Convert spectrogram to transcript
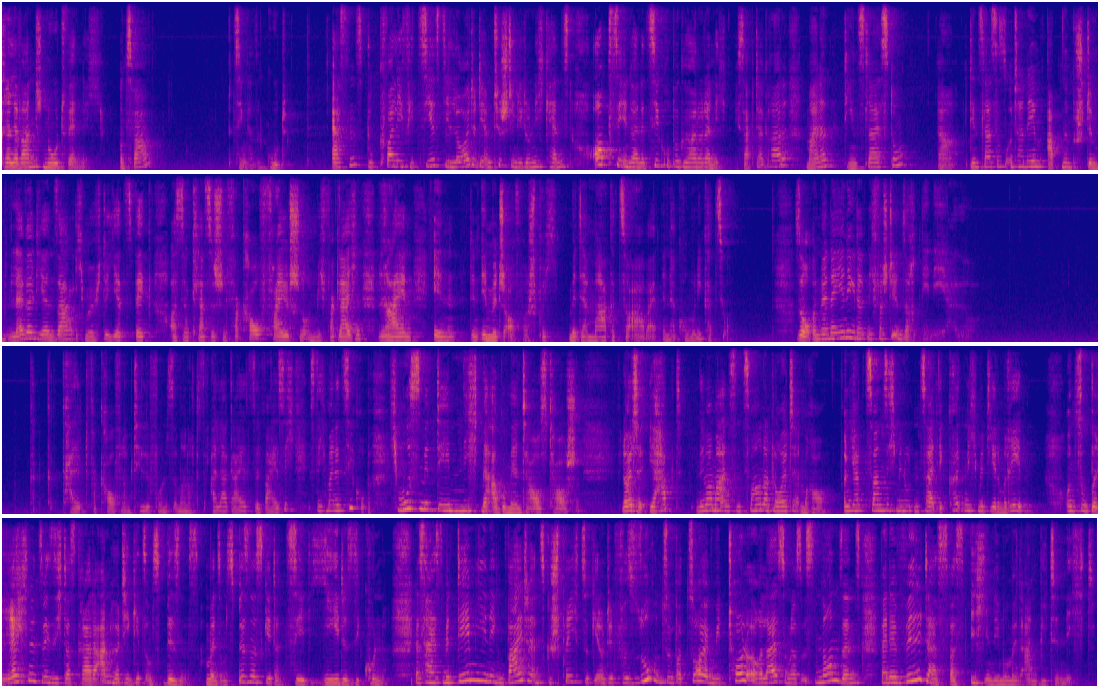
relevant notwendig. Und zwar, beziehungsweise gut. Erstens, du qualifizierst die Leute, die am Tisch stehen, die du nicht kennst, ob sie in deine Zielgruppe gehören oder nicht. Ich sagte ja gerade, meine Dienstleistung, ja, Dienstleistungsunternehmen ab einem bestimmten Level, die dann sagen, ich möchte jetzt weg aus dem klassischen Verkauf, feilschen und mich vergleichen, rein in den Imageaufbau, sprich mit der Marke zu arbeiten, in der Kommunikation. So, und wenn derjenige das nicht versteht und sagt, nee, nee, kalt verkaufen am Telefon ist immer noch das Allergeilste, weiß ich, ist nicht meine Zielgruppe. Ich muss mit dem nicht mehr Argumente austauschen. Leute, ihr habt, nehmen wir mal an, es sind 200 Leute im Raum und ihr habt 20 Minuten Zeit. Ihr könnt nicht mit jedem reden. Und so berechnet, wie sich das gerade anhört, hier geht es ums Business. Und wenn es ums Business geht, dann zählt jede Sekunde. Das heißt, mit demjenigen weiter ins Gespräch zu gehen und den versuchen zu überzeugen, wie toll eure Leistung ist, ist Nonsens, weil der will das, was ich in dem Moment anbiete, nicht.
